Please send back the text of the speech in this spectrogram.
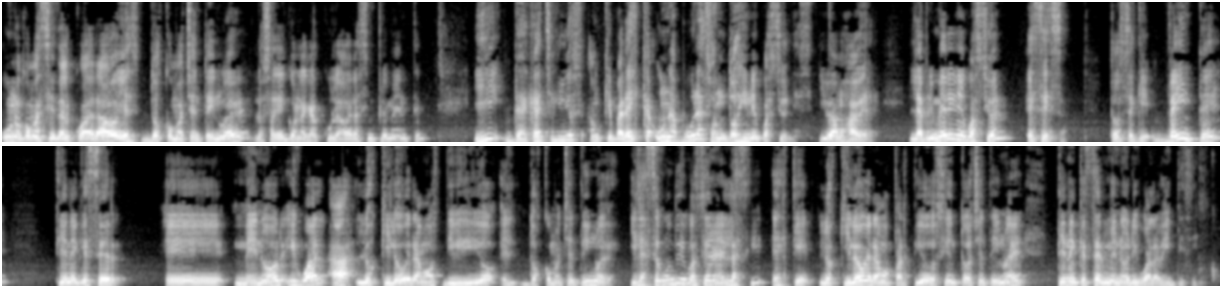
1,7 al cuadrado es 2,89, lo saqué con la calculadora simplemente. Y de acá, chiquillos, aunque parezca una pura, son dos inecuaciones. Y vamos a ver, la primera inecuación es esa. Entonces que 20 tiene que ser eh, menor igual a los kilogramos dividido el 2,89. Y la segunda ecuación es, la, es que los kilogramos partido 289 tienen que ser menor o igual a 25.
